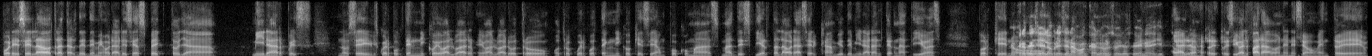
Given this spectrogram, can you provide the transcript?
por ese lado, tratar de, de mejorar ese aspecto. Ya mirar, pues, no sé, el cuerpo técnico, evaluar, evaluar otro, otro cuerpo técnico que sea un poco más, más despierto a la hora de hacer cambios, de mirar alternativas, porque no... Yo creo que si le ofrecen a Juan Carlos Osorio, se viene de Egipto. Claro, reciba el faraón en ese momento. Eh,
